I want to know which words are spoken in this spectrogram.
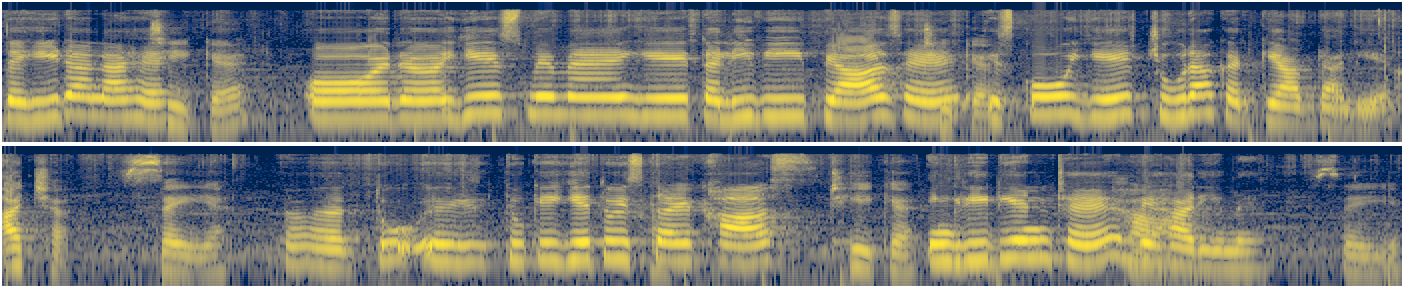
दही डाला है। ठीक है। और ये इसमें मैं ये तली हुई प्याज है, है। इसको ये चूरा करके आप डालिए। अच्छा सही है। तो क्योंकि ये तो इसका एक ख़ास ठीक है। इंग्रेडिएंट है हाँ। बिहारी में। सही है।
